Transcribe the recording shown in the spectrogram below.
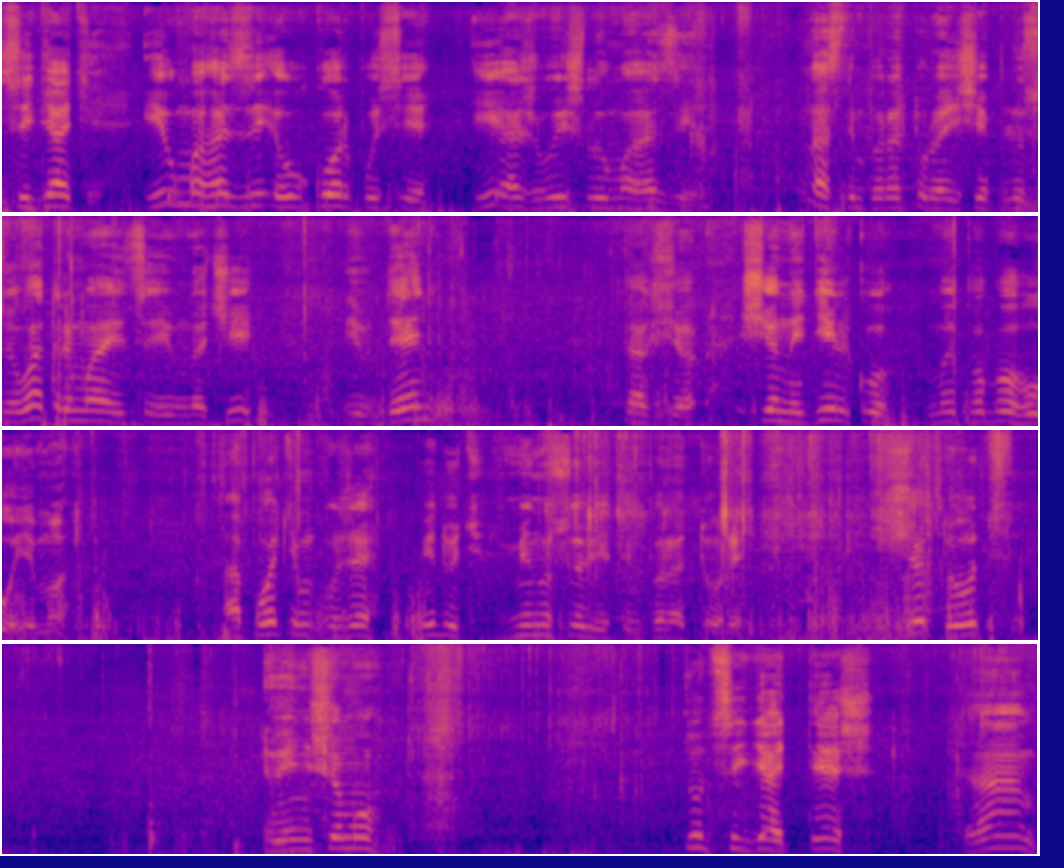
сидять і в магазині, і в корпусі, і аж вийшли в магазин. У нас температура ще плюсова тримається і вночі, і вдень. Так що ще недільку ми побогуємо. А потім вже підуть мінусові температури. Що тут? В іншому тут сидять теж там,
